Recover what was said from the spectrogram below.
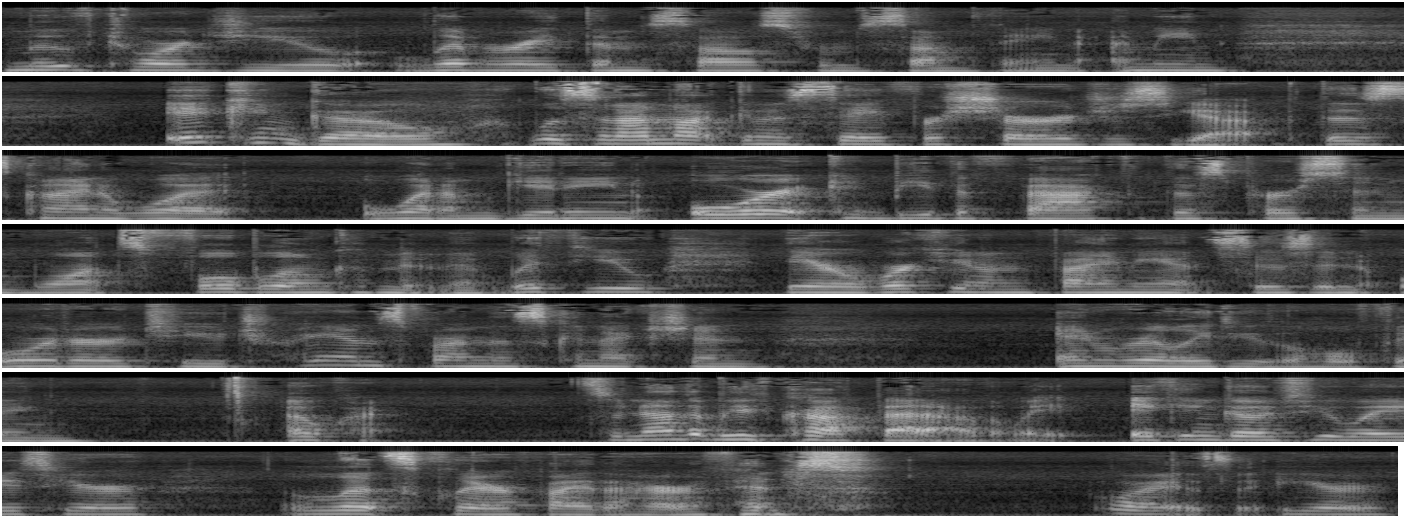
move towards you, liberate themselves from something. I mean, it can go. Listen, I'm not going to say for sure just yet, but this is kind of what what I'm getting, or it could be the fact that this person wants full blown commitment with you. They are working on finances in order to transform this connection and really do the whole thing. Okay, so now that we've got that out of the way, it can go two ways here. Let's clarify the Hierophant. Why is it here?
